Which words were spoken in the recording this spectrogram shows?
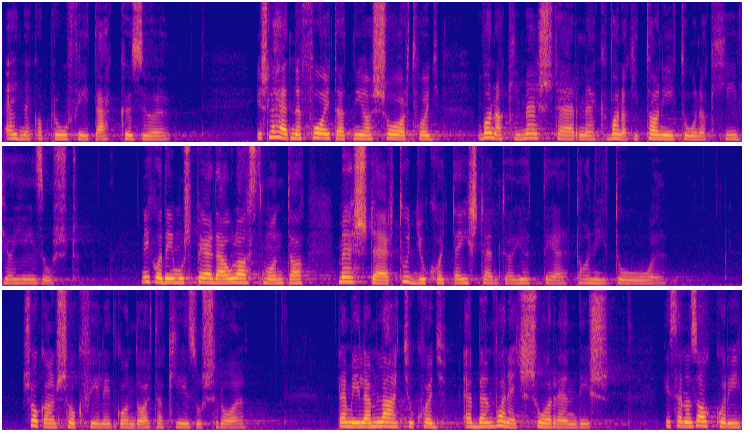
egynek a proféták közül. És lehetne folytatni a sort, hogy van, aki mesternek, van, aki tanítónak hívja Jézust. Nikodémus például azt mondta, Mester, tudjuk, hogy te Istentől jöttél tanítóul. Sokan sokfélét gondoltak Jézusról. Remélem látjuk, hogy ebben van egy sorrend is, hiszen az akkori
